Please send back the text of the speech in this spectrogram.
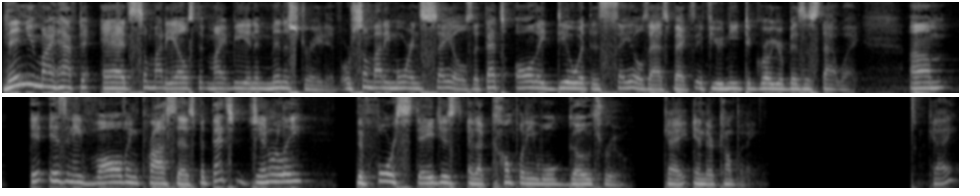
then you might have to add somebody else that might be an administrative or somebody more in sales that that's all they deal with is sales aspects if you need to grow your business that way. Um, it is an evolving process, but that's generally the four stages that a company will go through, okay, in their company. Okay.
